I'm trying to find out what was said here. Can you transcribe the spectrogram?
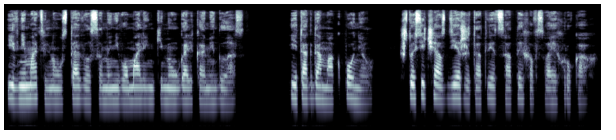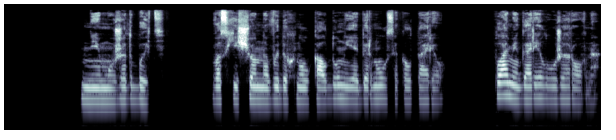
и внимательно уставился на него маленькими угольками глаз. И тогда маг понял, что сейчас держит ответ Сатеха в своих руках. «Не может быть!» Восхищенно выдохнул колдун и обернулся к алтарю. Пламя горело уже ровно.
